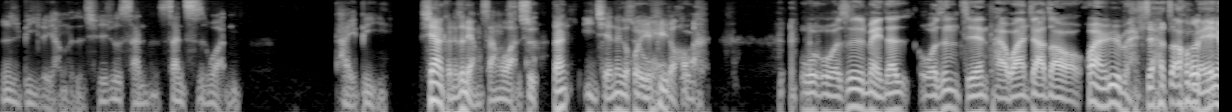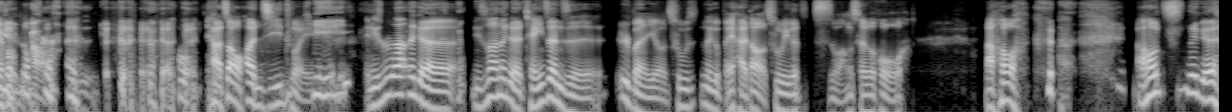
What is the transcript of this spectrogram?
日币的样子，其实就是三三四万台币，现在可能是两三万，是，但以前那个汇率的话。我我是没在，我是直接台湾驾照换日本 驾照没有考试，驾照换鸡腿。你知道那个，你知道那个前一阵子日本有出那个北海道有出一个死亡车祸，然后然后那个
